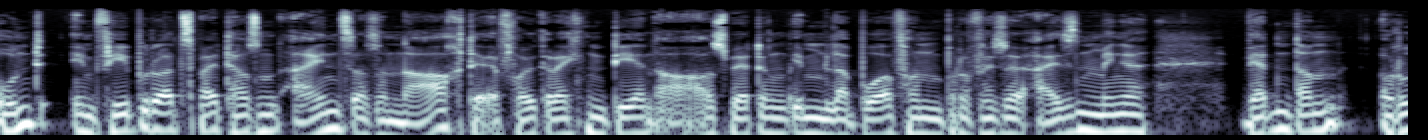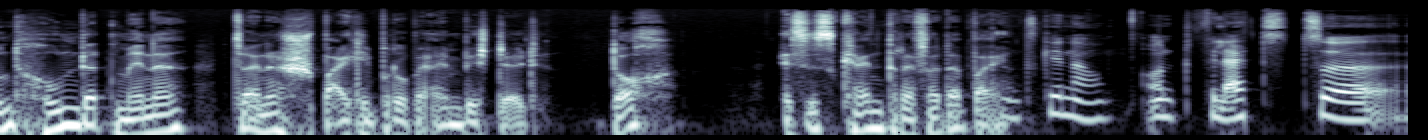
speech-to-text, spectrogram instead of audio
Und im Februar 2001, also nach der erfolgreichen DNA-Auswertung im Labor von Professor Eisenmenger, werden dann rund 100 Männer zu einer Speichelprobe einbestellt. Doch es ist kein Treffer dabei. Ganz genau. Und vielleicht zur,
